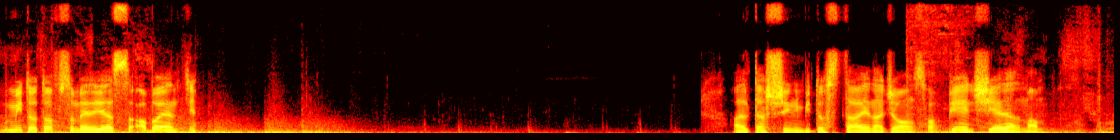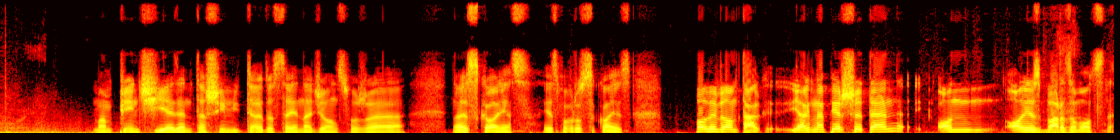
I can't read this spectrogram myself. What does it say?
Bo mi to, to w sumie jest obojętnie. Ale ta Shinbi dostaje na dziąsło. 5-1 mam. Mam 5-1, ta Shinbi tak dostaje na dziąsło, że no jest koniec. Jest po prostu koniec. Powiem wam tak, jak na pierwszy ten, on, on jest bardzo mocny.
